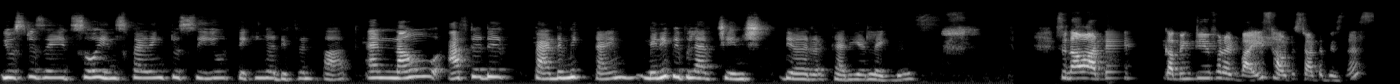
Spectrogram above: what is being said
used to say it's so inspiring to see you taking a different path. And now after the pandemic time, many people have changed their career like this. So now are they coming to you for advice how to start a business?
